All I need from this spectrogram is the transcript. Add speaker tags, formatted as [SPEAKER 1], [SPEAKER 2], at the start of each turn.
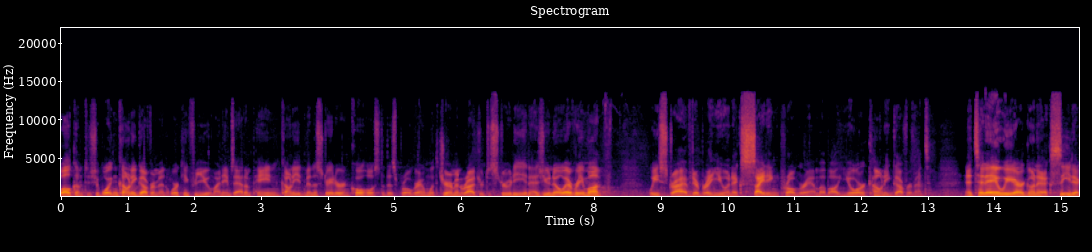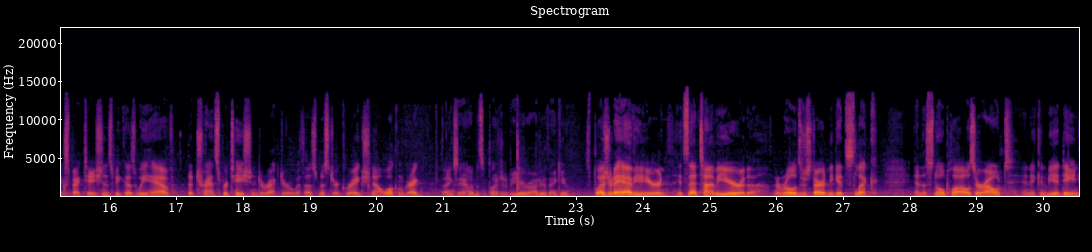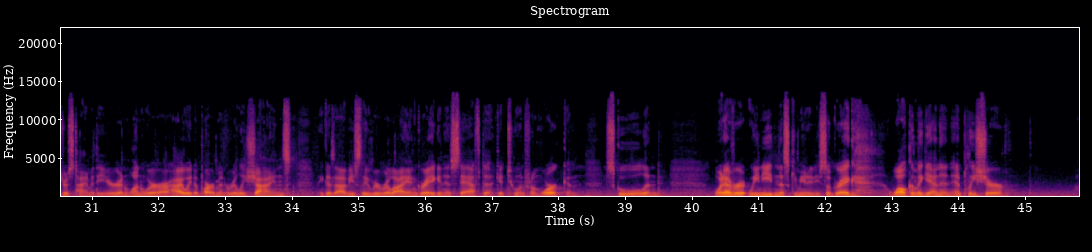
[SPEAKER 1] Welcome to Sheboygan County Government, working for you. My name's Adam Payne, County Administrator and co-host of this program with Chairman Roger Te Stroete. And as you know, every month we strive to bring you an exciting program about your county government. And today we are going to exceed expectations because we have the Transportation Director with us, Mr. Greg Schnell. Welcome, Greg.
[SPEAKER 2] Thanks, Adam. It's a pleasure to be here. Roger, thank you.
[SPEAKER 1] It's a pleasure to have you here. And it's that time of year. The, the roads are starting to get slick and the snow plows are out, and it can be a dangerous time of the year and one where our highway department really shines because obviously we rely on Greg and his staff to get to and from work and school and whatever we need in this community. So, Greg, welcome again, and, and please share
